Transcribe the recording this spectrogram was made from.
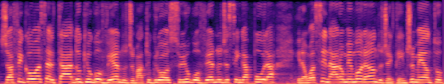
Já ficou acertado que o governo de Mato Grosso e o governo de Singapura irão assinar um memorando de entendimento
